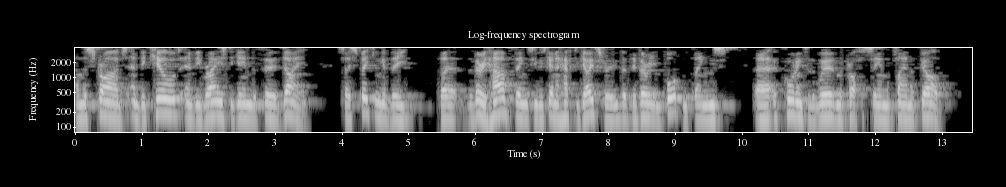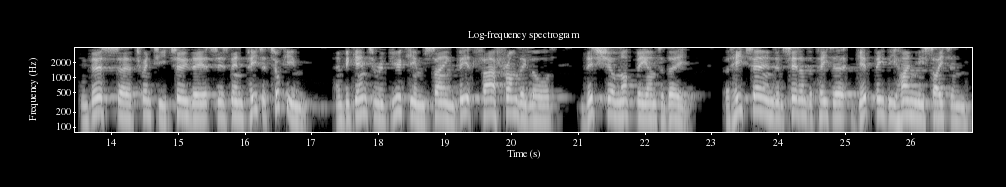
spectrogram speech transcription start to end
and the scribes and be killed and be raised again the third day. So speaking of the the, the very hard things he was going to have to go through, but the very important things uh, according to the word and the prophecy and the plan of God. In verse uh, 22 there it says, Then Peter took him and began to rebuke him, saying, Be it far from thee, Lord, this shall not be unto thee. But he turned and said unto Peter, Get thee behind me, Satan,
